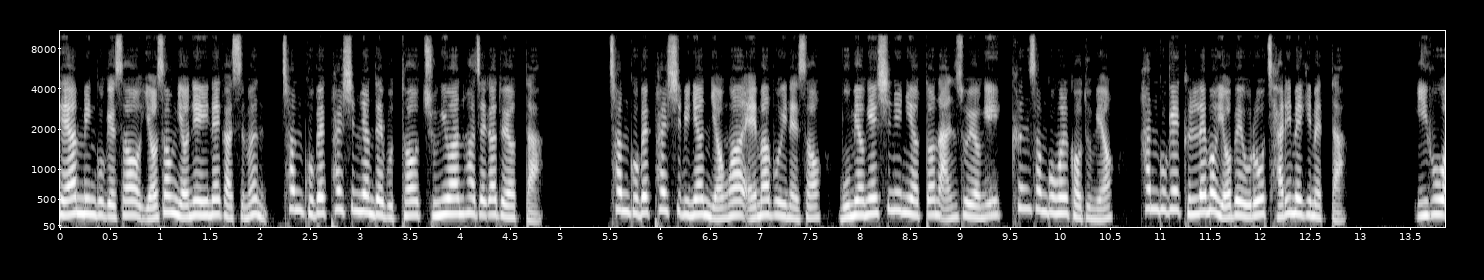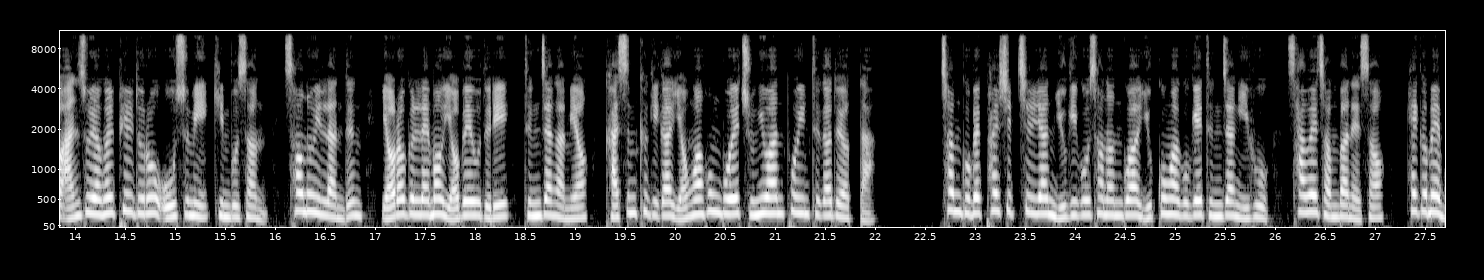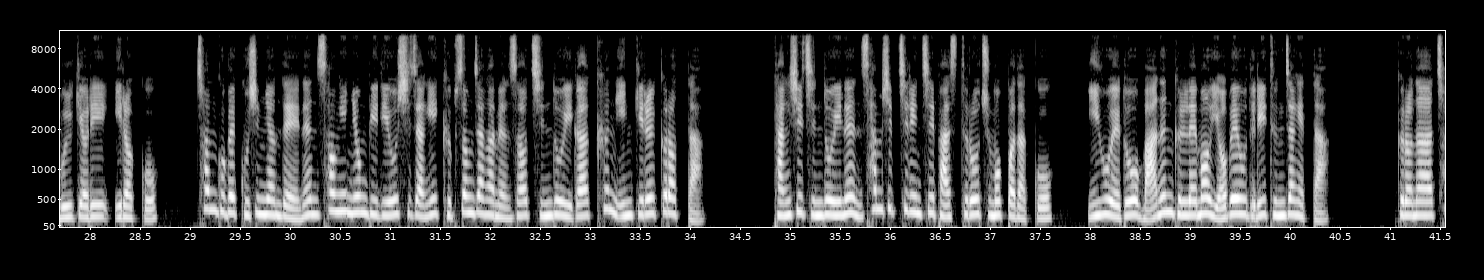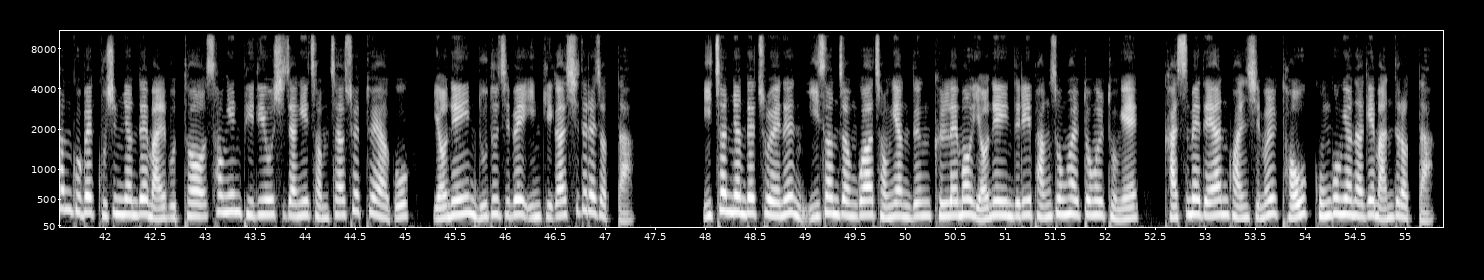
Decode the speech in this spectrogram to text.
대한민국에서 여성 연예인의 가슴은 1980년대부터 중요한 화제가 되었다. 1982년 영화 에마 부인에서 무명의 신인이었던 안소영이 큰 성공을 거두며 한국의 글래머 여배우로 자리매김했다. 이후 안소영을 필두로 오수미, 김부선, 선우일란 등 여러 글래머 여배우들이 등장하며 가슴 크기가 영화 홍보의 중요한 포인트가 되었다. 1987년 6.29 선언과 육공화국의 등장 이후 사회 전반에서 해금의 물결이 일었고 1990년대에는 성인용 비디오 시장이 급성장하면서 진도이가 큰 인기를 끌었다. 당시 진도이는 37인치 바스트로 주목받았고 이후에도 많은 글래머 여배우들이 등장했다. 그러나 1990년대 말부터 성인 비디오 시장이 점차 쇠퇴하고 연예인 누드집의 인기가 시들해졌다. 2000년대 초에는 이선정과 정양 등 글래머 연예인들이 방송 활동을 통해 가슴에 대한 관심을 더욱 공공연하게 만들었다.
